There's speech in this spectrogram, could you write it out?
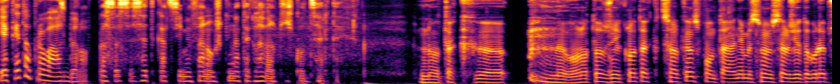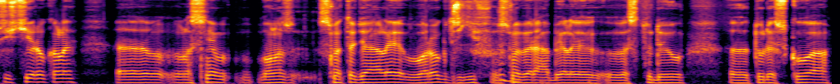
Jaké to pro vás bylo zase se setkat s těmi fanoušky na takhle velkých koncertech? No tak uh, ono to vzniklo tak celkem spontánně. My jsme mysleli, že to bude příští rok, ale uh, vlastně ono jsme to dělali o rok dřív. Uh-huh. Jsme vyráběli ve studiu uh, tu desku a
